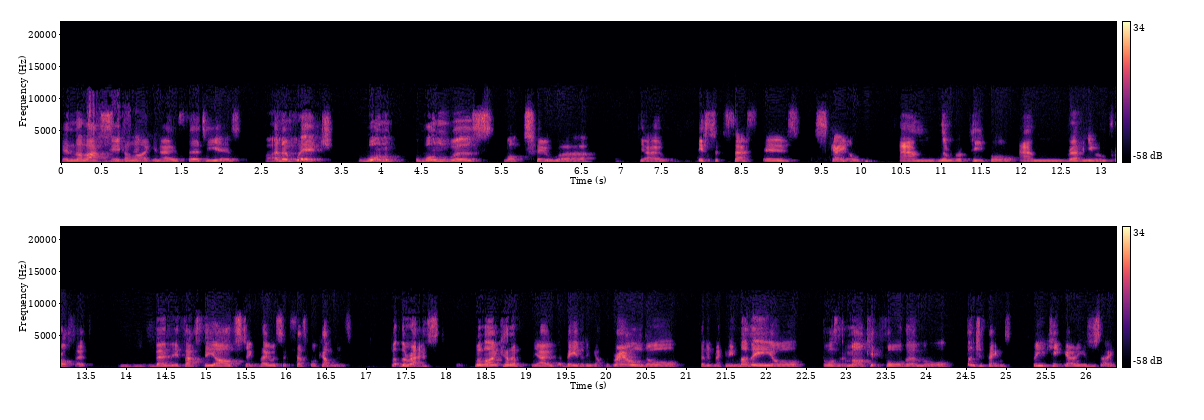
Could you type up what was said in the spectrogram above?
in the last kind of like you know 30 years. Wow. and of which one one was well two were you know if success is scale and number of people and revenue and profit then if that's the yardstick, they were successful companies. But the rest were like kind of, you know, they either didn't get off the ground or they didn't make any money or there wasn't a market for them or a bunch of things. But you keep going, as you say.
